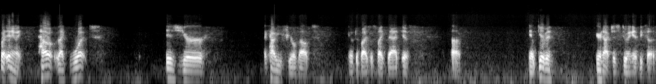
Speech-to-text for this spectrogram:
but anyway, how like what is your like how do you feel about you know devices like that if um, you know, given you're not just doing it because,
